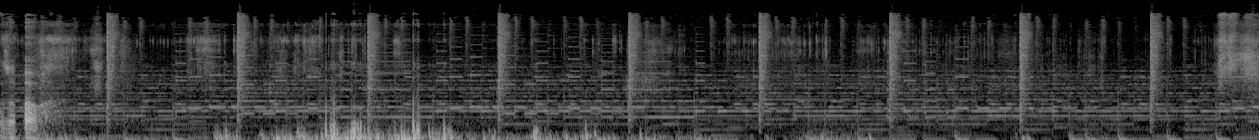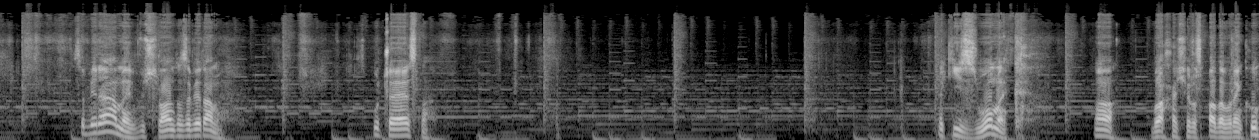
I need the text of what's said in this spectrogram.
A, zapał. Zabieramy, wyszłam to zabieramy. Współczesna. Jakiś złomek. O, blacha się rozpada w ręku.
